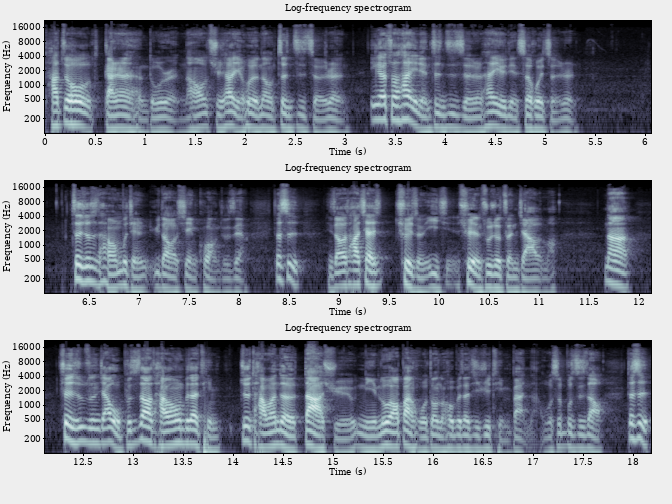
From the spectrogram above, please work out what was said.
他最后感染了很多人，然后学校也会有那种政治责任。应该说他有点政治责任，他有点社会责任，这就是台湾目前遇到的现况，就是这样。但是你知道他现在确诊疫情确诊数就增加了嘛？那确诊数增加，我不知道台湾会不会再停，就台湾的大学，你如果要办活动的，会不会再继续停办呢？我是不知道。但是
